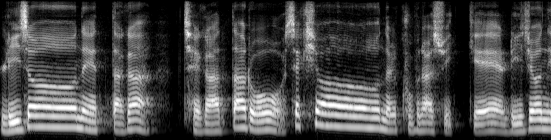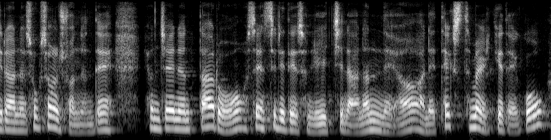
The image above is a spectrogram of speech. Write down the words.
리전에다가 제가 따로 섹션을 구분할 수 있게 리전이라는 속성을 주었는데 현재는 따로 센스리드에서는 읽진 않았네요. 안에 텍스트만 읽게 되고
